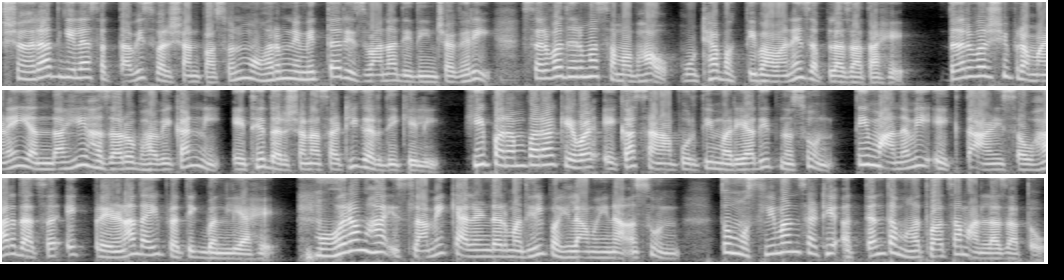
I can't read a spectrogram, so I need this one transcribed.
शहरात गेल्या सत्तावीस वर्षांपासून मोहरम निमित्त रिजवाना दिदींच्या घरी सर्वधर्म समभाव मोठ्या भक्तिभावाने जपला जात आहे. दरवर्षीप्रमाणे यंदाही हजारो भाविकांनी येथे दर्शनासाठी गर्दी केली. ही परंपरा केवळ एका सणापुरती मर्यादित नसून ती मानवी एकता आणि सौहार्दाचं एक प्रेरणादायी प्रतीक बनली आहे. मोहरम हा इस्लामिक कॅलेंडरमधील पहिला महिना असून तो मुस्लिमांसाठी अत्यंत महत्त्वाचा मानला जातो.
